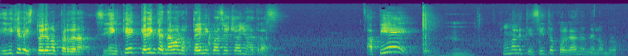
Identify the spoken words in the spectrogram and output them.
y dije la historia no perdona. ¿En qué creen que andaban los técnicos hace ocho años atrás? A pie. Mm. Un maletincito colgando en el hombro.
